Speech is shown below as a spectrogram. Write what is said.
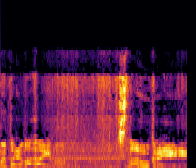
Ми перемагаємо. Слава Україні!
